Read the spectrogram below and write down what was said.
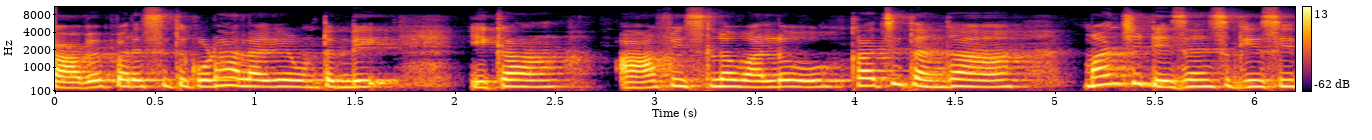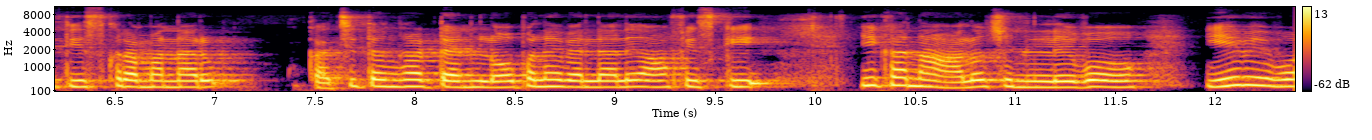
కావ్య పరిస్థితి కూడా అలాగే ఉంటుంది. ఇక ఆఫీస్లో వాళ్ళు ఖచ్చితంగా మంచి డిజైన్స్ గీసి తీసుకురమ్మన్నారు. ఖచ్చితంగా టెన్ లోపలే వెళ్ళాలి ఆఫీస్కి. ఇక నా ఆలోచనలేవో ఏవేవో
